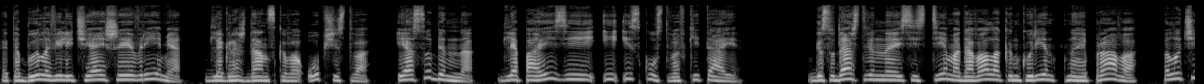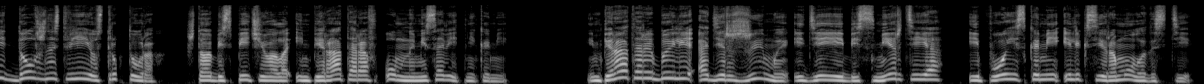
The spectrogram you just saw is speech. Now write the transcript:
Это было величайшее время для гражданского общества и особенно для поэзии и искусства в Китае. Государственная система давала конкурентное право получить должность в ее структурах, что обеспечивало императоров умными советниками. Императоры были одержимы идеей бессмертия и поисками эликсира молодости.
